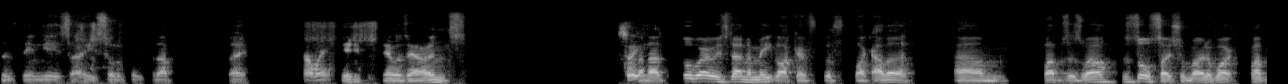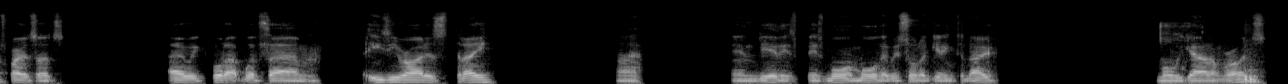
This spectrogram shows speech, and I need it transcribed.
since then, yeah, so he sort of built it up. So Oh, wait. Yeah, that was our ins. Sweet. And uh, cool, bro, we're starting to meet like a, with like other um, clubs as well. This is all social motorbike clubs, bro. So it's uh, we caught up with um, Easy Riders today, uh, and yeah, there's there's more and more that we're sort of getting to know. The more we go out on rides.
